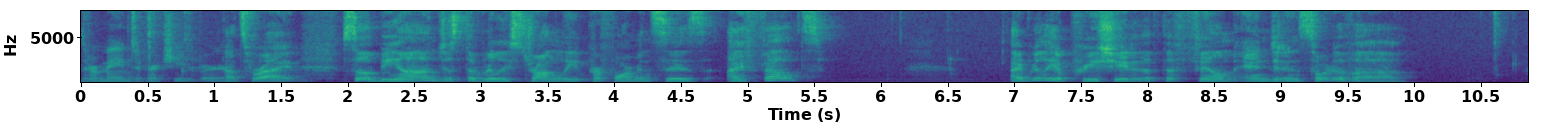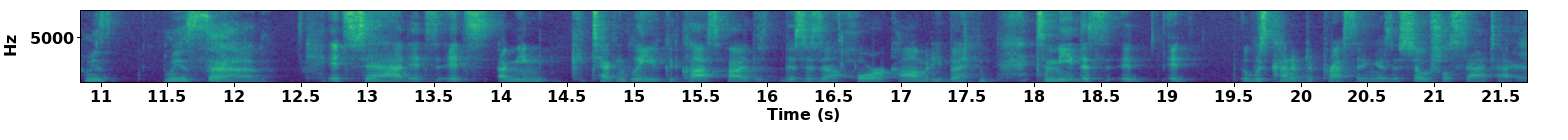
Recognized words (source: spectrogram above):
the remains of her cheeseburger. That's right. So beyond just the really strong lead performances, I felt I really appreciated that the film ended in sort of a I mean it's, I mean it's sad. It's sad. It's it's. I mean, technically, you could classify this, this as a horror comedy, but to me, this it it. It was kind of depressing as a social satire.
